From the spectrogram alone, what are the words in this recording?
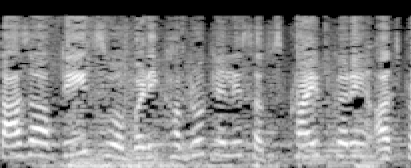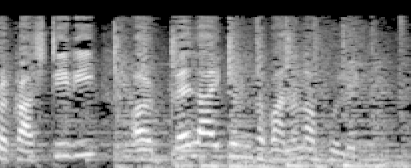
ताज़ा अपडेट्स व बड़ी खबरों के लिए सब्सक्राइब करें आज प्रकाश टीवी और बेल आइकन दबाना न भूलें।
